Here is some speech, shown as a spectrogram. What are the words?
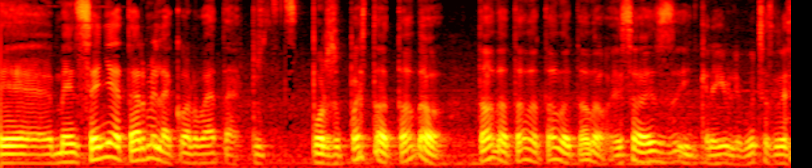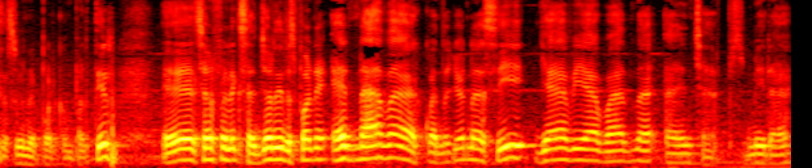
Eh, me enseña a atarme la corbata. Pues, por supuesto, todo todo, todo, todo, todo. Eso es increíble. Muchas gracias, Une, por compartir. El señor Félix San Jordi nos pone, en nada, cuando yo nací ya había banda ancha. Pues mira,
